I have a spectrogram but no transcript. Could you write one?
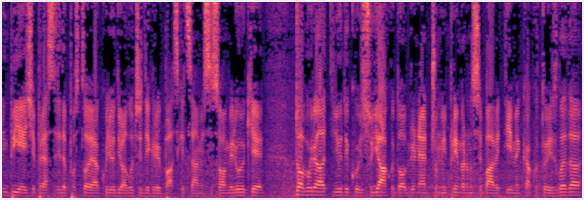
NBA će prestati da postoje ako ljudi odluče da igraju basket sami sa sobom, jer uvek je dobro gledati ljude koji su jako dobri u nečemu i primarno se bave time kako to izgleda,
